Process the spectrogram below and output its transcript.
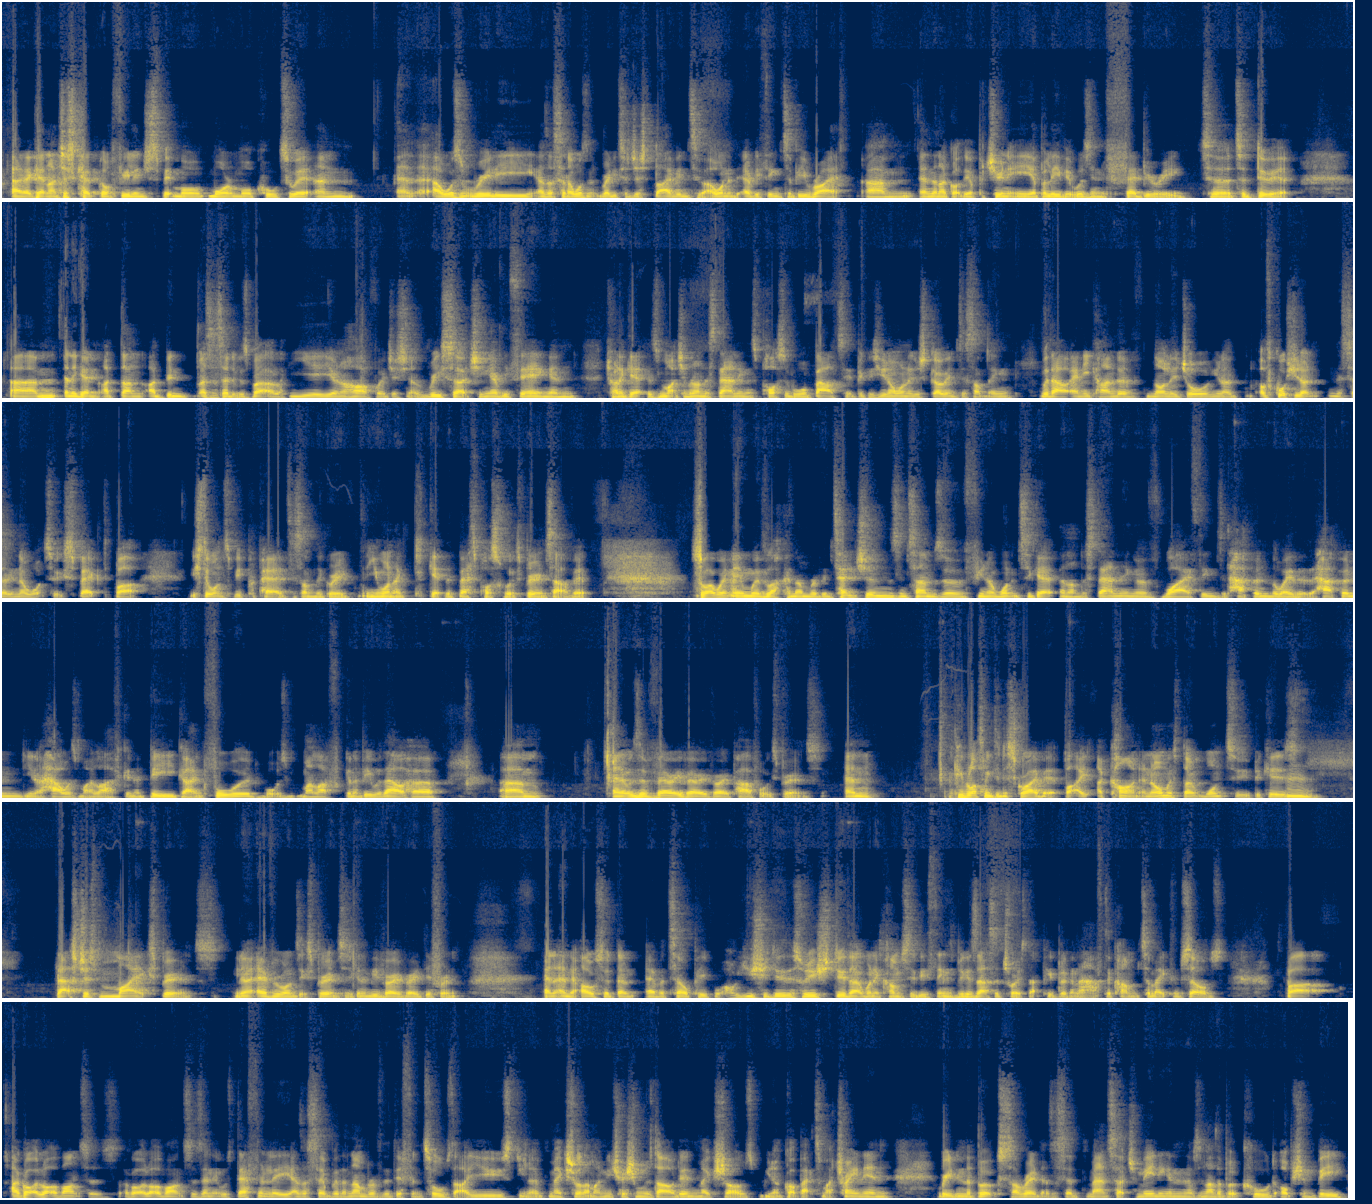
and again, I just kept on feeling just a bit more, more and more cool to it, and and I wasn't really, as I said, I wasn't ready to just dive into it. I wanted everything to be right. Um, and then I got the opportunity, I believe it was in February, to to do it. Um, and again, I'd done, I'd been, as I said, it was about like a year, year and a half where just, you know, researching everything and trying to get as much of an understanding as possible about it because you don't want to just go into something without any kind of knowledge or, you know, of course you don't necessarily know what to expect, but you still want to be prepared to some degree and you want to get the best possible experience out of it. So I went in with like a number of intentions in terms of, you know, wanting to get an understanding of why things had happened the way that it happened. You know, how was my life going to be going forward? What was my life going to be without her? Um, and it was a very, very, very powerful experience. And people ask me to describe it, but I, I can't and I almost don't want to because Mm. that's just my experience. You know, everyone's experience is going to be very, very different. And, and also don't ever tell people, oh, you should do this or you should do that when it comes to these things, because that's a choice that people are going to have to come to make themselves. But I got a lot of answers. I got a lot of answers, and it was definitely, as I said, with a number of the different tools that I used. You know, make sure that my nutrition was dialed in, make sure I was, you know, got back to my training, reading the books. I read, as I said, Man Search Meaning, and then there was another book called Option B.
